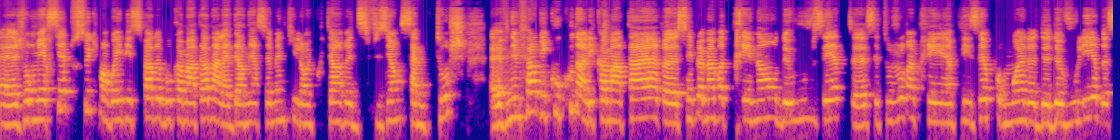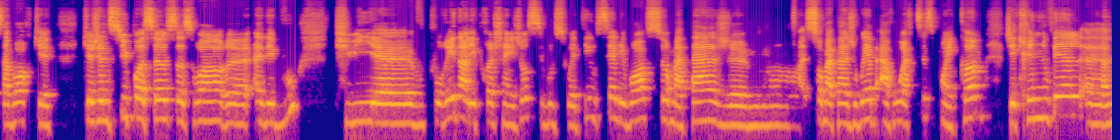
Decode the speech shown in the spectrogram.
Euh, je vous remercie à tous ceux qui m'ont envoyé des super de beaux commentaires dans la dernière semaine, qui l'ont écouté en rediffusion. Ça me touche. Euh, venez me faire des coucous dans les commentaires, euh, simplement votre prénom, de où vous êtes. c'est toujours un, un, plaisir pour moi de, de, vous lire, de savoir que, que je ne suis pas seule ce soir avec vous. Puis, euh, vous pourrez dans les prochains jours, si vous le souhaitez, aussi aller voir sur ma page euh, sur ma page web arroartiste.com. J'ai créé une nouvelle euh,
